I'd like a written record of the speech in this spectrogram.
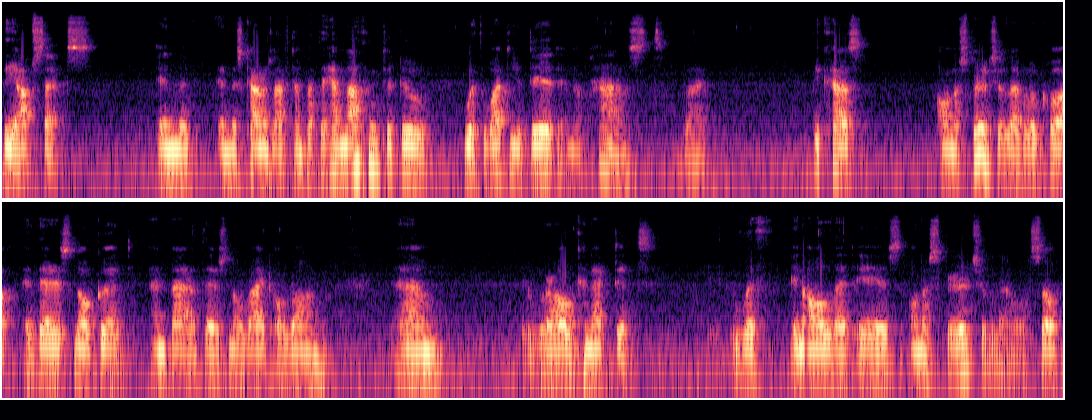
the upsets in, the, in this current lifetime, but they have nothing to do with what you did in a past life. Because on a spiritual level, of course, there is no good and bad, there's no right or wrong. Um, we're all connected with in all that is on a spiritual level. So,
